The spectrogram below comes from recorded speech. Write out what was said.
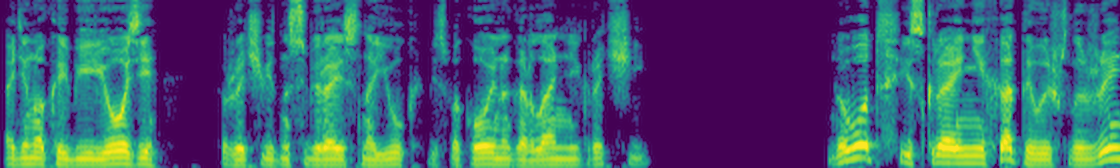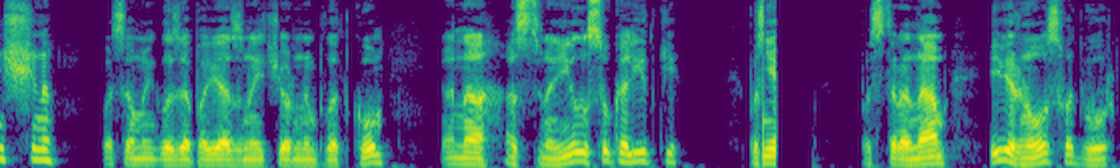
одинокой березе, тоже, очевидно, собираясь на юг, беспокойно горланили грачи. Но вот из крайней хаты вышла женщина, по самые глаза повязанная черным платком. Она остановилась у калитки, по сторонам и вернулась во двор.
